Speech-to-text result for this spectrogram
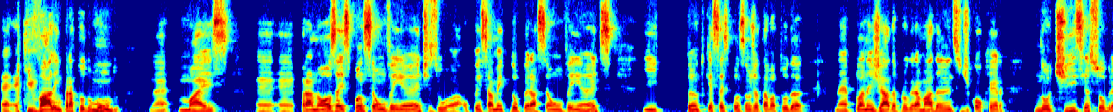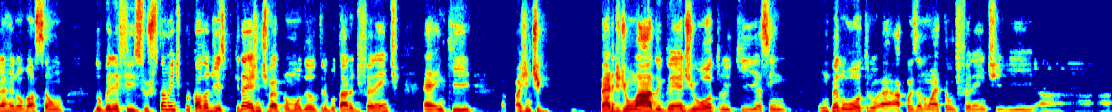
é, é que valem para todo mundo, né? Mas é, é, para nós a expansão vem antes, o, o pensamento da operação vem antes, e tanto que essa expansão já estava toda né, planejada, programada antes de qualquer notícia sobre a renovação do benefício, justamente por causa disso, porque daí a gente vai para um modelo tributário diferente, é, em que a gente perde de um lado e ganha de outro, e que, assim, um pelo outro, a coisa não é tão diferente e a, a,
